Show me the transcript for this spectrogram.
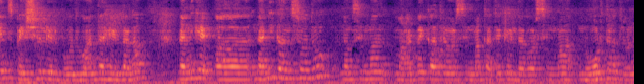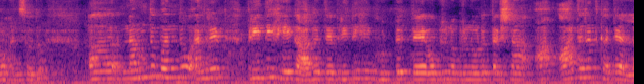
ಏನ್ ಸ್ಪೆಷಲ್ ಇರ್ಬೋದು ಅಂತ ಹೇಳಿದಾಗ ನನಗೆ ನನಗೆ ಅನ್ಸೋದು ನಮ್ಮ ಸಿನಿಮಾ ಮಾಡಬೇಕಾದ್ರೆ ಅವ್ರ ಸಿನಿಮಾ ಕತೆ ಕೇಳಿದಾಗ ಅವ್ರ ಸಿನಿಮಾ ನೋಡಿದಾಗ್ಲೂ ಅನ್ಸೋದು. ಆ, ನಮ್ದು ಬಂದು ಅಂದ್ರೆ ಪ್ರೀತಿ ಹೇಗಾಗುತ್ತೆ ಪ್ರೀತಿ ಹೇಗೆ ಹುಟ್ಟುತ್ತೆ ಒಬ್ರನ್ನೊಬ್ರು ನೋಡಿದ ತಕ್ಷಣ ಆ ಆ ಥರದ ಕತೆ ಅಲ್ಲ.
